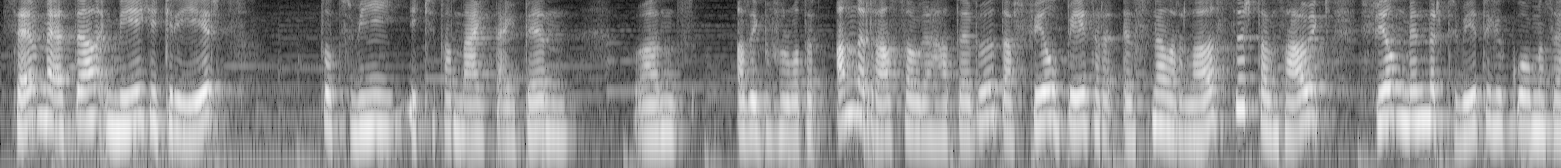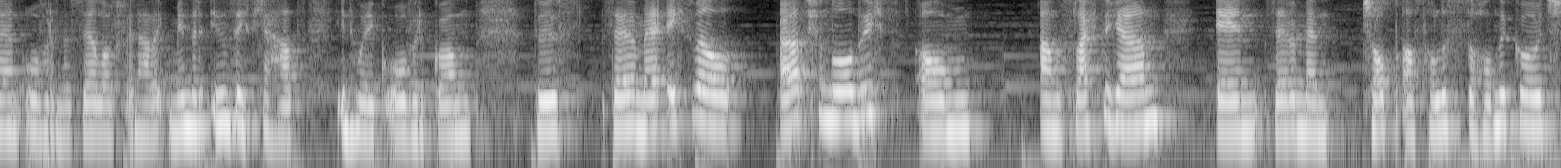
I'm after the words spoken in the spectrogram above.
Zij hebben mij uiteindelijk meegecreëerd tot wie ik vandaag dag ben. Want als ik bijvoorbeeld een ander ras zou gehad hebben dat veel beter en sneller luistert, dan zou ik veel minder te weten gekomen zijn over mezelf en had ik minder inzicht gehad in hoe ik overkwam. Dus zij hebben mij echt wel uitgenodigd om aan de slag te gaan en zij hebben mijn job als holistische hondencoach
